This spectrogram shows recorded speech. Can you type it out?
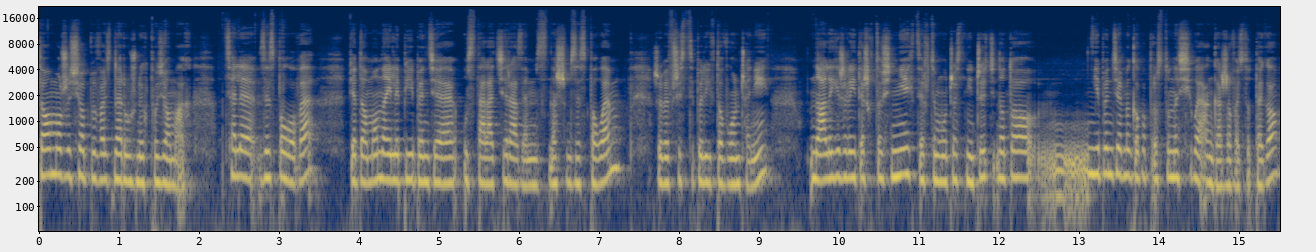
to może się odbywać na różnych poziomach. Cele zespołowe, wiadomo, najlepiej będzie ustalać razem z naszym zespołem, żeby wszyscy byli w to włączeni. No ale jeżeli też ktoś nie chce w tym uczestniczyć, no to nie będziemy go po prostu na siłę angażować do tego,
